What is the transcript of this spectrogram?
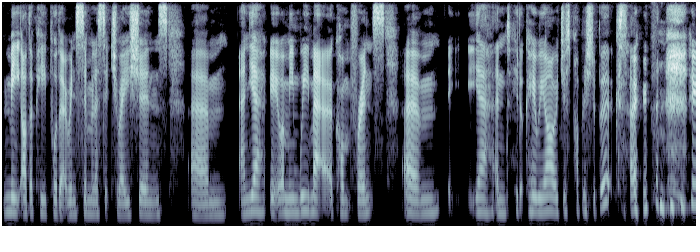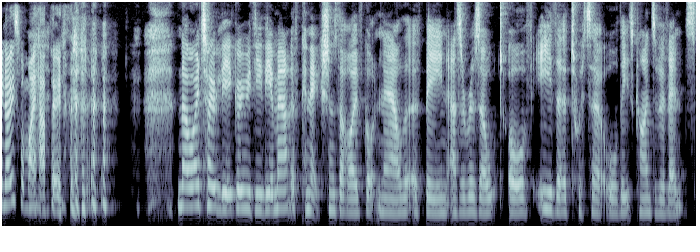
meet other people that are in similar situations. Um, and yeah it, i mean we met at a conference um, yeah and look here we are we just published a book so who knows what might happen no, I totally agree with you. The amount of connections that I've got now that have been as a result of either Twitter or these kinds of events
